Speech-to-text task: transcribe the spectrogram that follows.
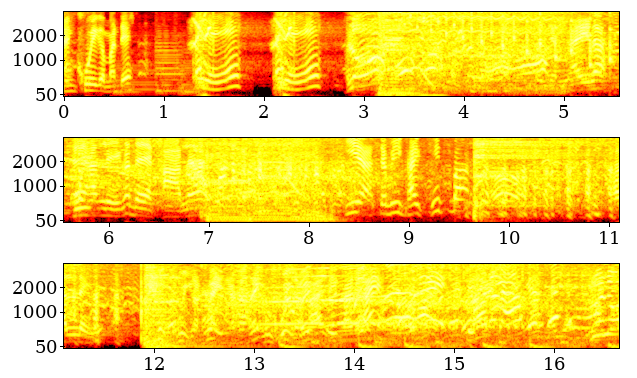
มึงคุยกับมันดิไอ้เหล่ไอ้ เหล่ฮัลโหลยังไงล่ะคุยกันเหล่ก็แดกขาดแล้วเฮียจะมีใครคิดบ้างอันเหลมึงคุยกับใครนะฮะมึงคุยกับใครใครใครรวย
